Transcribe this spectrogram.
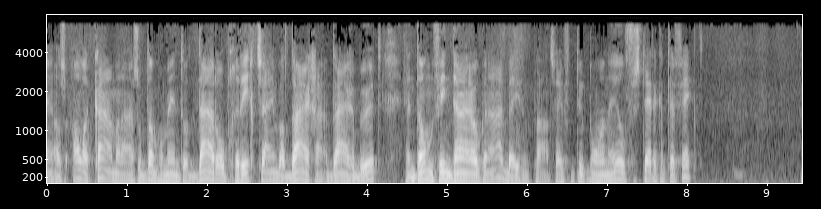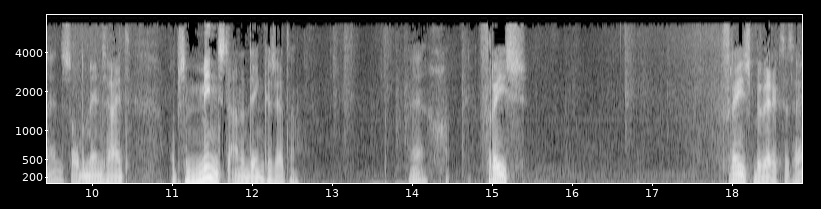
als alle camera's op dat moment daarop gericht zijn, wat daar, daar gebeurt, en dan vindt daar ook een aardbeving plaats. Heeft natuurlijk nog een heel versterkend effect. dat zal de mensheid op zijn minst aan het denken zetten. vrees. Vrees bewerkt het. Hè?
